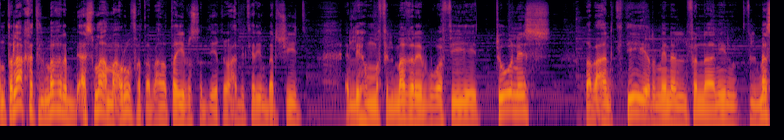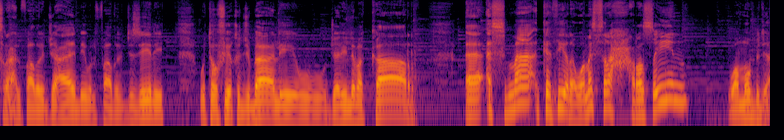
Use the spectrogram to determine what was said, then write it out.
انطلاقة المغرب بأسماء معروفة طبعا الطيب الصديقي وعبد الكريم برشيد اللي هم في المغرب وفي تونس. طبعا كثير من الفنانين في المسرح الفاضل الجعايبي والفاضل الجزيري وتوفيق الجبالي وجليل بكار. آه، أسماء كثيرة ومسرح رصين ومبدع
